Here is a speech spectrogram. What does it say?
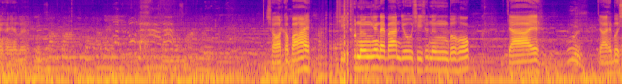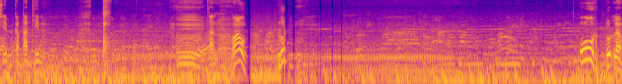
งให้เลยช็อตเข้าไปชีชุดหนึ่งยังได้บ้านอยู่ชีชุดหนึ่งเบอร์หกจ่ายอุ้ยจ่ายให้เบอร์สิบกับตันทิมอืมตันว้าวหลุด โอ้หลุดแล้ว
